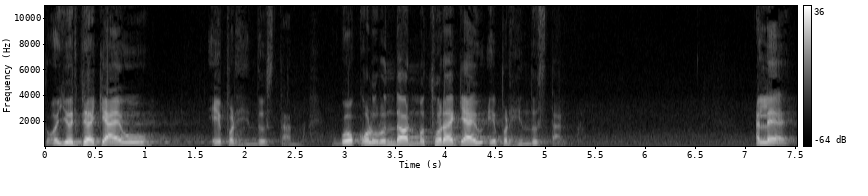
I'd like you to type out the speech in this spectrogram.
તો અયોધ્યા ક્યાં આવ્યું? એ પણ હિન્દુસ્તાનમાં. ગોકુળ, વૃંદાવન, મથુરા ક્યાં આવ્યું? એ પણ હિન્દુસ્તાનમાં. એટલે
